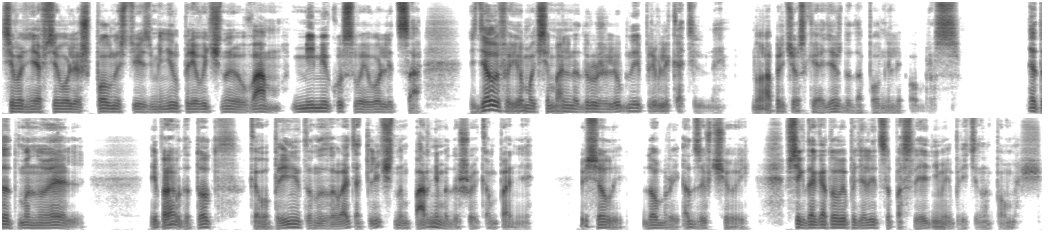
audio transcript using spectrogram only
Сегодня я всего лишь полностью изменил привычную вам мимику своего лица — сделав ее максимально дружелюбной и привлекательной. Ну, а прическа и одежда дополнили образ. Этот Мануэль и правда тот, кого принято называть отличным парнем и душой компании. Веселый, добрый, отзывчивый, всегда готовый поделиться последним и прийти на помощь.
